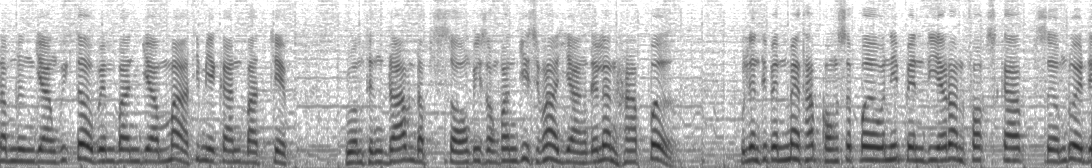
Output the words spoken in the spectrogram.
นำหนึ่งอย่างวิกเตอร์เวมบันยาม่าที่มีอาการบาดเจ็บ รวมถึงดราฟต์อันดับ 2 ปี 2025 อย่างเดลันฮาร์เปอร์ผู้เล่นที่เป็นแม่ทัพของสเปอร์วันนี้เป็นเดียรอนฟ็อกซ์ครับเสริมด้วยเด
